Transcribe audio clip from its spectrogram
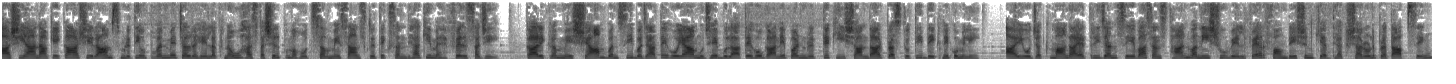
आशियाना के काशीराम स्मृति उपवन में चल रहे लखनऊ हस्तशिल्प महोत्सव में सांस्कृतिक संध्या की महफिल सजी। कार्यक्रम में श्याम बंसी बजाते हो या मुझे बुलाते हो गाने पर नृत्य की शानदार प्रस्तुति देखने को मिली। आयोजक मांग गायत्री जन सेवा संस्थान व नीशु वेलफेयर फाउंडेशन के अध्यक्ष अरुण प्रताप सिंह,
